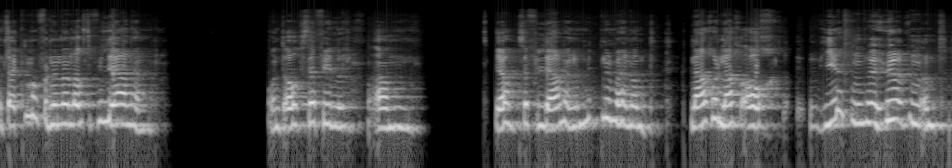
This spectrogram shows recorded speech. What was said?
Und da kann man voneinander auch so viel lernen. Und auch sehr viel, ähm, ja, sehr viel lernen und mitnehmen und nach und nach auch Hürden, Hürden und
